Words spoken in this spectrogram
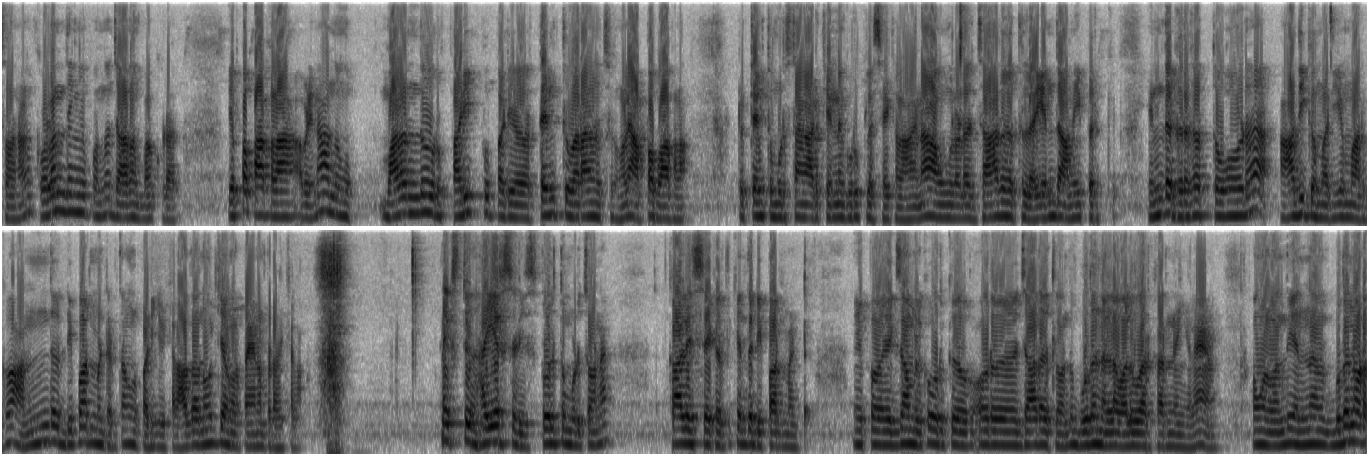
ஸோ அதனால குழந்தைங்க பிறந்தா ஜாதகம் பார்க்கக்கூடாது. எப்போ பார்க்கலாம்? அப்படின்னா அந்த வளர்ந்து ஒரு படிப்பு படி டென்த்து வராங்கன்னு வச்சுக்கோங்களேன் அப்போ பார்க்கலாம். டென்த்து முடிச்சிட்டாங்க அடுத்து என்ன குரூப்பில் சேர்க்கலாம்? ஏன்னா அவங்களோட ஜாதகத்தில் எந்த அமைப்பு இருக்குது எந்த கிரகத்தோட ஆதிக்கம் அதிகமாக இருக்கோ அந்த டிபார்ட்மெண்ட் எடுத்து அவங்க படிக்க வைக்கலாம். அதை நோக்கி அவங்க பயணப்பட வைக்கலாம். நெக்ஸ்ட்டு ஹையர் ஸ்டடீஸ் டுவெல்த்து முடித்தோன்னே காலேஜ் சேர்க்கறதுக்கு எந்த டிபார்ட்மெண்ட் இப்போ எக்ஸாம்பிளுக்கு ஒரு ஒரு ஜாதகத்தில் வந்து புதன் நல்லா வலுவாக இருக்காருன்னு வைங்களேன். அவங்க வந்து என்ன புதனோட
